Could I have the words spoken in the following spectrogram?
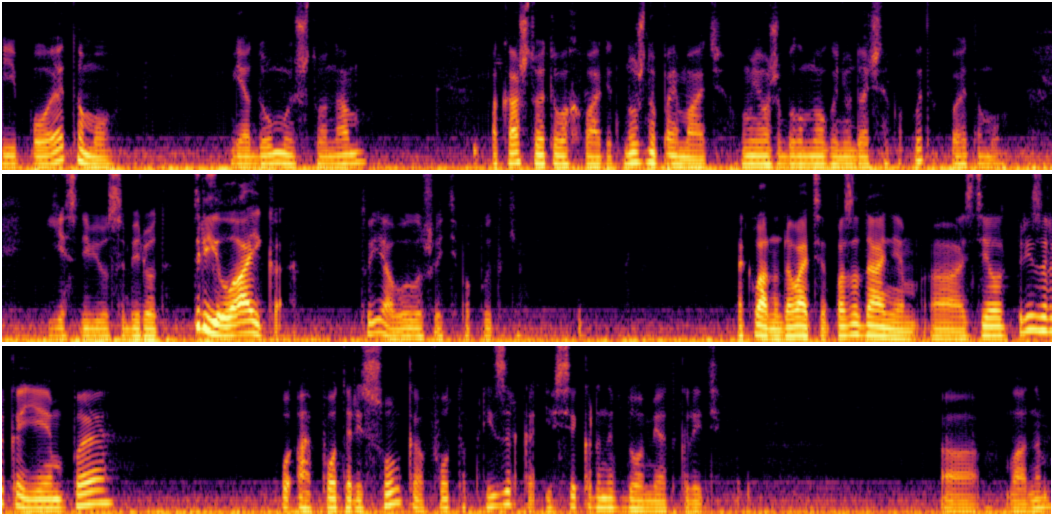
И поэтому я думаю, что нам Пока что этого хватит. Нужно поймать. У меня уже было много неудачных попыток, поэтому если видео соберет 3 лайка, то я выложу эти попытки. Так, ладно, давайте по заданиям. А, сделать призрака, ЕМП, а, фото рисунка, фото призрака и все краны в доме открыть. А, ладно.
